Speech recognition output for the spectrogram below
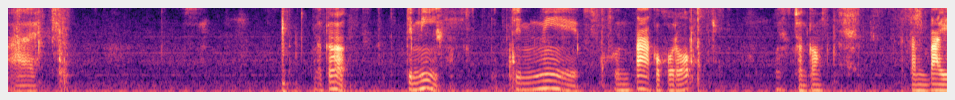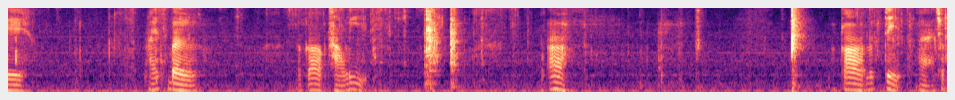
ไปแล้วก็จิมนี่ จิมนี่ คุณป้าโคโคโรโอ้ยชนกล้อง ซันไบไอซ์เบิร์กแล้วก็พาวลี่อ่าแล้ว ก็ลุจิอ่าช่วง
